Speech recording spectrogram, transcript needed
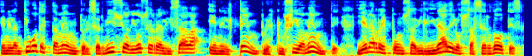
En el Antiguo Testamento el servicio a Dios se realizaba en el templo exclusivamente y era responsabilidad de los sacerdotes.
